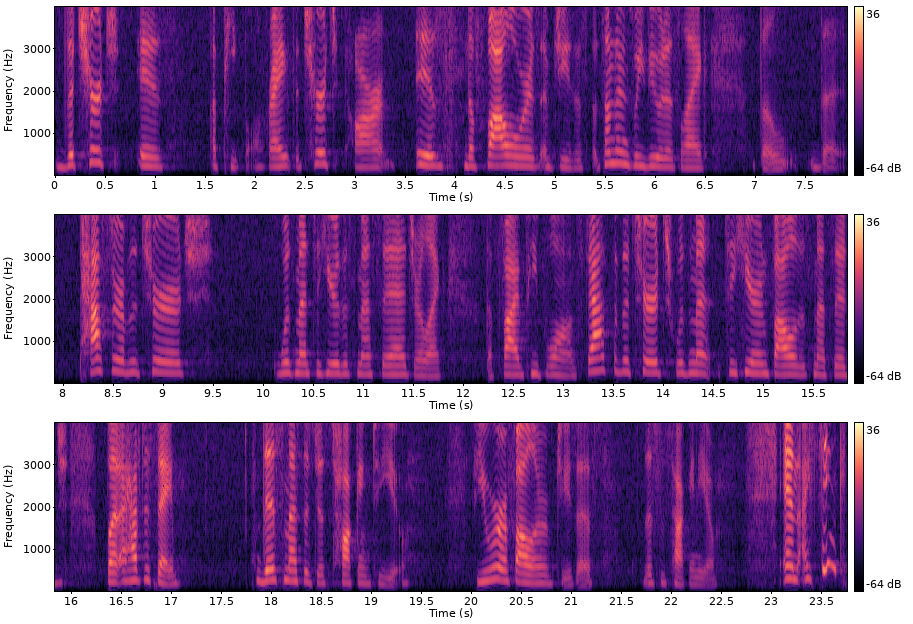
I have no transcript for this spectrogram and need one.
the church is a people, right? The church are, is the followers of Jesus. But sometimes we view it as like the, the pastor of the church was meant to hear this message, or like the five people on staff of the church was meant to hear and follow this message. But I have to say, this message is talking to you. If you are a follower of Jesus, this is talking to you. And I think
